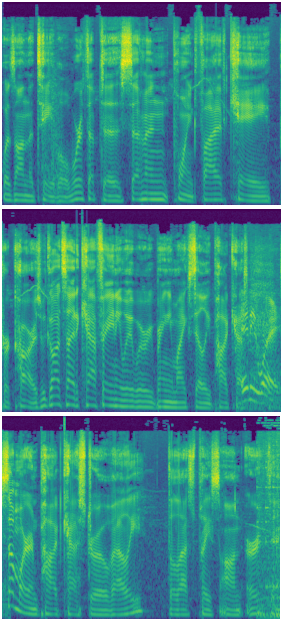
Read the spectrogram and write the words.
was on the table, worth up to 7.5K per car. As we go outside a cafe anyway, where we bring you Mike's Daily Podcast. Anyway. Somewhere in Podcastro Valley, the last place on earth in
